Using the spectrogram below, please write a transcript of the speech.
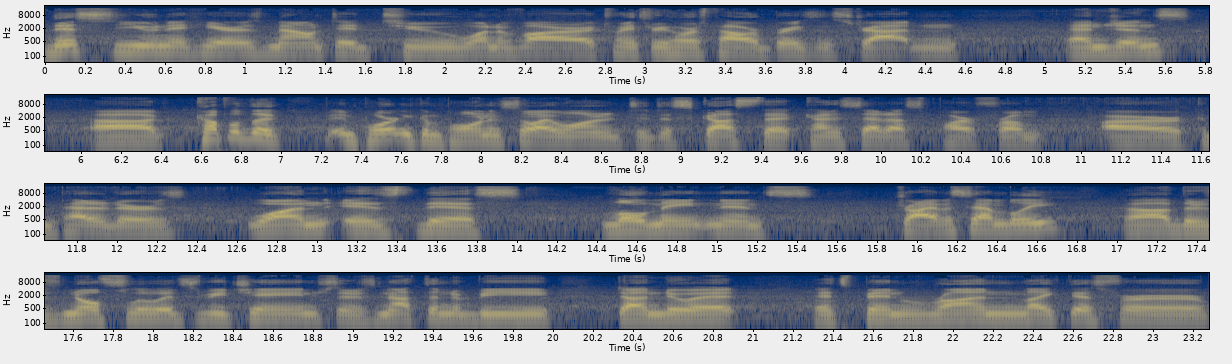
This unit here is mounted to one of our 23 horsepower Briggs & Stratton engines. A uh, couple of the important components though I wanted to discuss that kind of set us apart from our competitors. One is this low maintenance drive assembly. Uh, there's no fluids to be changed. There's nothing to be done to it. It's been run like this for,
